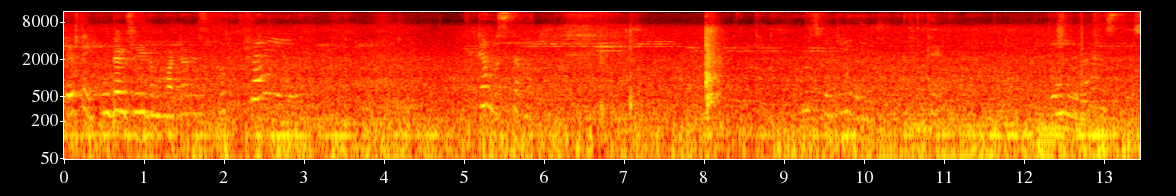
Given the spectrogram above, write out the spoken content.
Tasty. You can see the butter is cooked. क्या मस्त है Okay. What is this?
